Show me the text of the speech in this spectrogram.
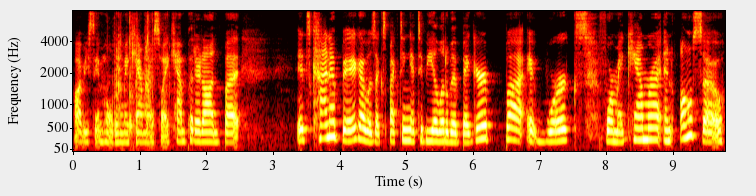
Obviously I'm holding my camera so I can't put it on, but it's kind of big. I was expecting it to be a little bit bigger, but it works for my camera. And also,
